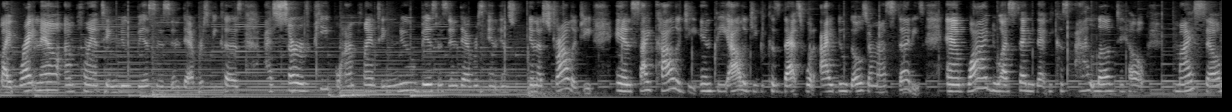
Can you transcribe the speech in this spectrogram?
Like right now, I'm planting new business endeavors because I serve people. I'm planting new business endeavors in, in, in astrology, in psychology, in theology, because that's what I do. Those are my studies. And why do I study that? Because I love to help myself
